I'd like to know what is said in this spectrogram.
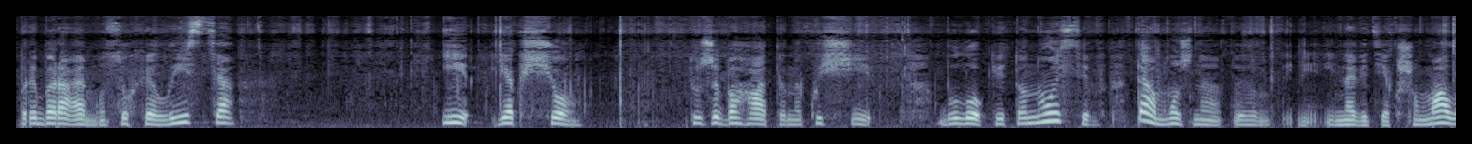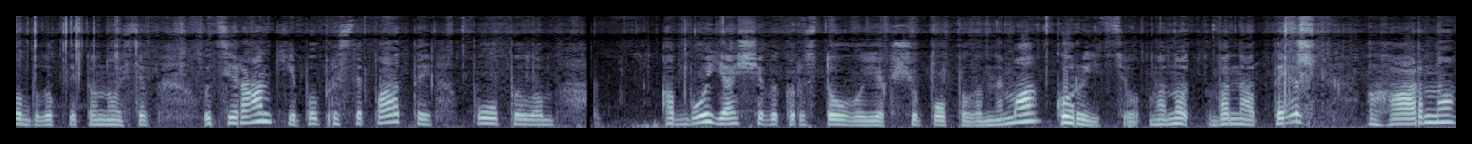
прибираємо сухе листя. І якщо дуже багато на кущі було квітоносів, та можна, е, і- навіть якщо мало було квітоносів, оці ранки поприсипати попелом. Або я ще використовую, якщо попелу нема, корицю. Воно, вона теж гарно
